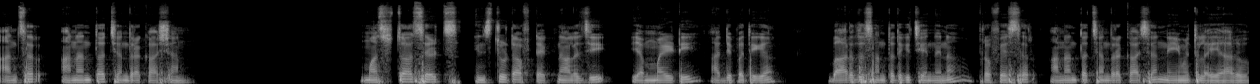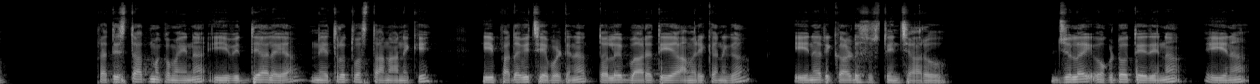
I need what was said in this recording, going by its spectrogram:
Answer Anantha Chandrakasan. Massachusetts institute of technology MIT అధిపతిగా భారత సంతతికి చెందిన ప్రొఫెసర్ అనంత చంద్రకాశన్ నియమితులయ్యారు. ప్రతిష్టాత్మకమైన ఈ విద్యాలయ నేతృత్వ స్థానానికి ఈ పదవి చేపట్టిన తొలి భారతీయ అమెరికన్గా ఈయన రికార్డు సృష్టించారు. జూలై ఒకటో తేదీన ఈయన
